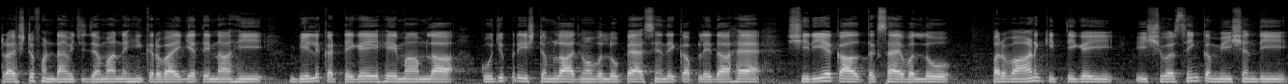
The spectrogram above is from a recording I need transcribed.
ਟਰਸਟ ਫੰਡਾਂ ਵਿੱਚ ਜਮ੍ਹਾਂ ਨਹੀਂ ਕਰਵਾਏ ਗਏ ਤੇ ਨਾ ਹੀ ਬਿੱਲ ਕੱਟੇ ਗਏ। ਇਹ ਮਾਮਲਾ ਕੁਝ ਭ੍ਰਿਸ਼ਟ ਮੁਲਾਜ਼ਮਾਂ ਵੱਲੋਂ ਪੈਸਿਆਂ ਦੇ ਘਪਲੇ ਦਾ ਹੈ। ਸ਼੍ਰੀ ਅਕਾਲ ਤਖਤ ਸਾਹਿਬ ਵੱਲੋਂ ਪ੍ਰਵਾਨ ਕੀਤੀ ਗਈ ਈਸ਼ਵਰ ਸਿੰਘ ਕਮਿਸ਼ਨ ਦੀ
